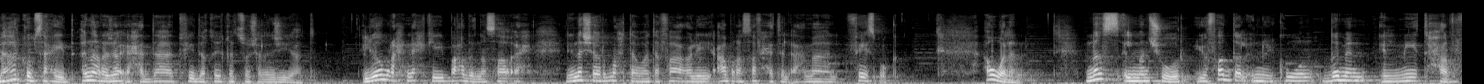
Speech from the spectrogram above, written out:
نهاركم سعيد. أنا رجائي حداد في دقيقة سوشيالنجيات اليوم رح نحكي بعض النصائح لنشر محتوى تفاعلي عبر صفحة الأعمال فيسبوك. أولا نص المنشور يفضل أنه يكون ضمن المئة حرف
